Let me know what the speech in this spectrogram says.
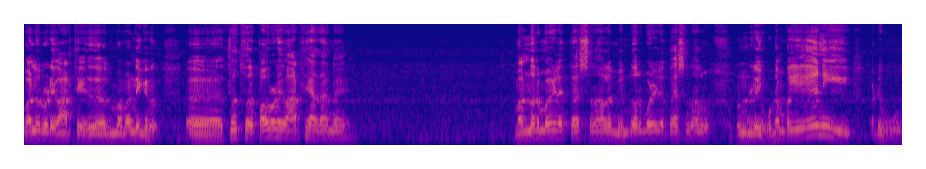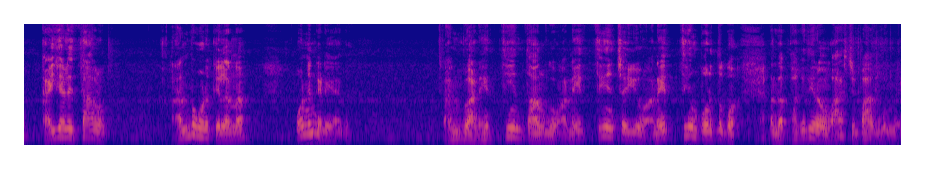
வள்ளுவருடைய வார்த்தை மன்னிக்கணும். அஹ் திருத்துவ பவுருடைய வார்த்தையாக தானே? மன்னர் மொழியில் பேசினாலும் இன்னொரு மொழியில் பேசினாலும் உன்னுடைய உடம்பையே நீ அப்படி கையளித்தாலும் அன்பு உனக்கு இல்லைன்னா ஒன்றும் கிடையாது. அன்பு அனைத்தையும் தாங்கும் அனைத்தையும் செய்யும் அனைத்தையும் பொறுத்துக்கும். அந்த பகுதியை நம்ம வாசித்து பார்க்கணுமே.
